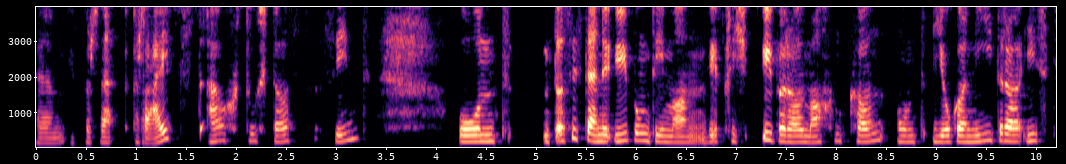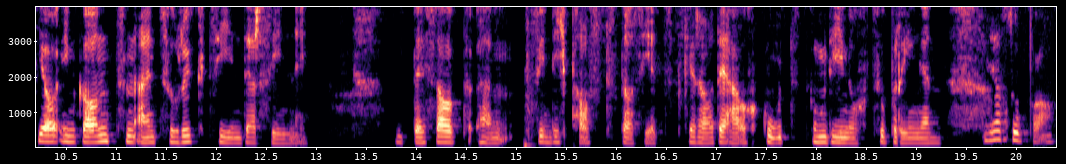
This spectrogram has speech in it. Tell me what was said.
ähm, überreizt auch durch das sind. Und das ist eine Übung, die man wirklich überall machen kann. Und Yoga Nidra ist ja im Ganzen ein Zurückziehen der Sinne. Und deshalb ähm, finde ich, passt das jetzt gerade auch gut, um die noch zu bringen. Ja, super.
